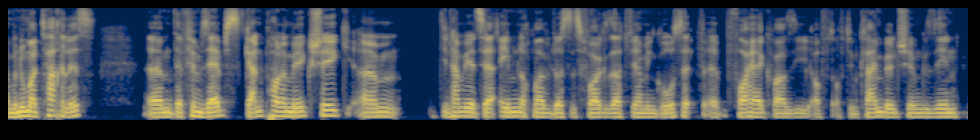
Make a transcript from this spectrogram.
aber nur mal Tacheles. Ähm, der Film selbst, Gunpowder Milkshake, ähm, den haben wir jetzt ja eben nochmal, du hast es vorher gesagt, wir haben ihn groß, äh, vorher quasi auf, auf dem kleinen Bildschirm gesehen.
